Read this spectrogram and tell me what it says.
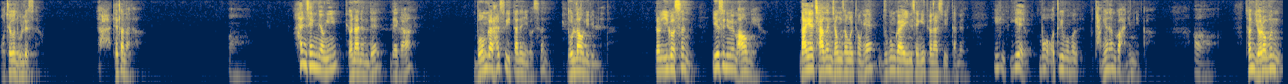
어, 제가 놀랐어요. 야, 대단하다. 어, 한 생명이 변하는데 내가 뭔가를 할 수 있다는 이것은 놀라운 일입니다. 여러분, 이것은 예수님의 마음이에요. 나의 작은 정성을 통해 누군가의 인생이 변할 수 있다면 이게 뭐 어떻게 보면 당연한 거 아닙니까? 어, 전 여러분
